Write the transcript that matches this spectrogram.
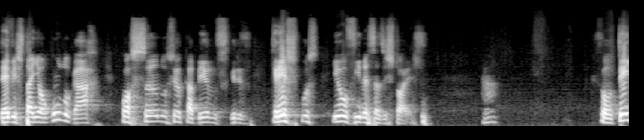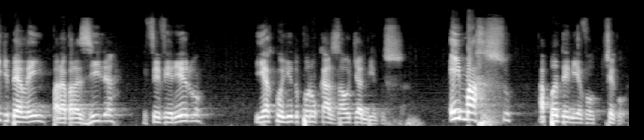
deve estar em algum lugar coçando os seus cabelos crespos e ouvindo essas histórias. Voltei de Belém para Brasília em fevereiro e acolhido por um casal de amigos. Em março, a pandemia chegou.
